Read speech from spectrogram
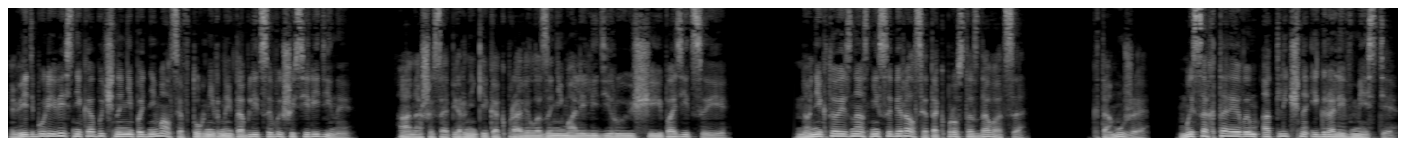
Ведь буревестник обычно не поднимался в турнирной таблице выше середины, а наши соперники, как правило, занимали лидирующие позиции. Но никто из нас не собирался так просто сдаваться. К тому же, мы с Ахтаевым отлично играли вместе.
